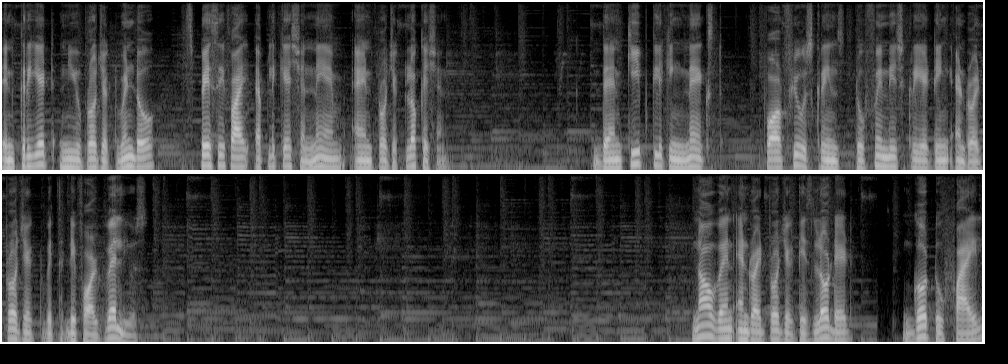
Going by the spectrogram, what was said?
In Create New Project window, specify application name and project location. Then keep clicking next for few screens to finish creating Android project with default values. Now when Android project is loaded, go to File,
